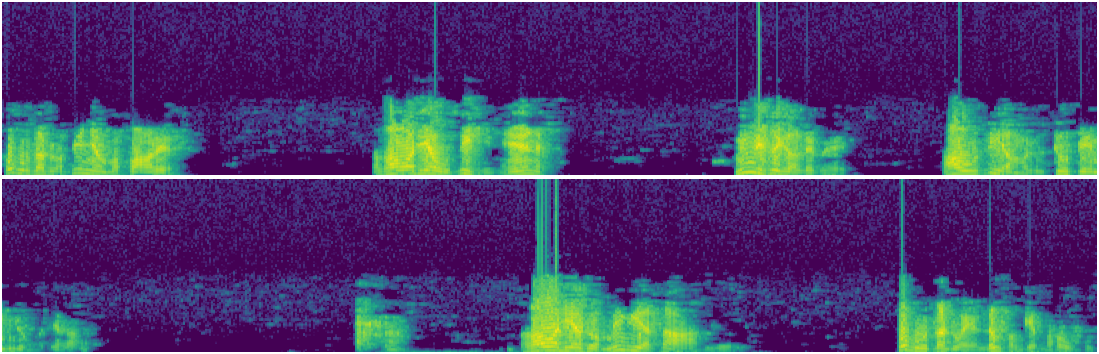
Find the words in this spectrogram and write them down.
ပုဂ္ဂိုလ်တ attva ပညာမပါတဲ့သဘာဝတရားကိုသိချင်ရင်တဲ့မိမိစိတ်ကလည်းပဲဘာကိုသိရမလို့ကြိုတင်ပြီးတော့မပြရဘူး ဘဂဝတရားဆိုမိမိရဲ့စဟာပြီးတော့ပုဂ္ဂိုလ်တ attva ရဲ့လှုပ်ဆောင်ချက်မဟုတ်ဘူး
